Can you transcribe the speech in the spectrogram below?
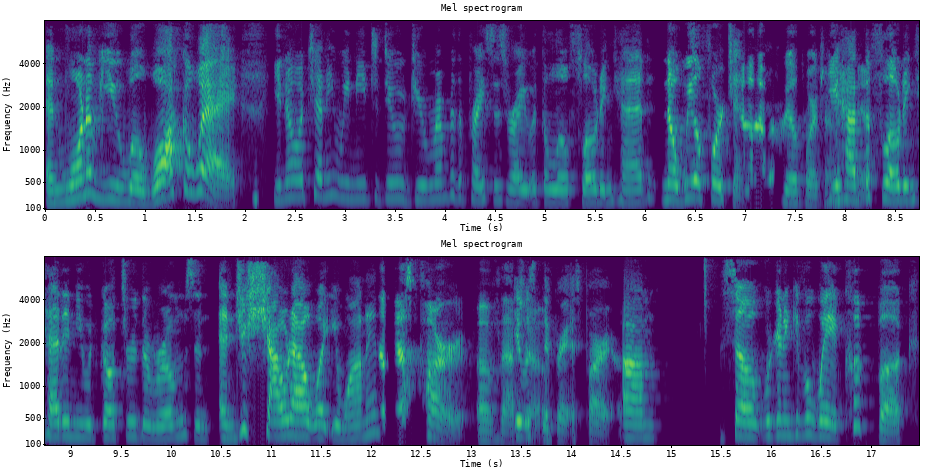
and one of you will walk away. You know what, Jenny, we need to do? Do you remember the Price is Right with the little floating head? No, Wheel Fortune. Wheel Fortune. You had Yeah. the floating head and you would go through the rooms and, and just shout out what you wanted. the best part of that. It was the greatest part. Um, so we're gonna give away a cookbook.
